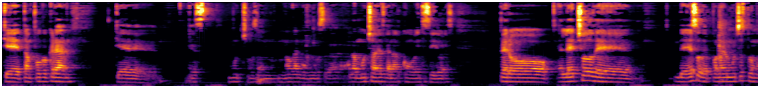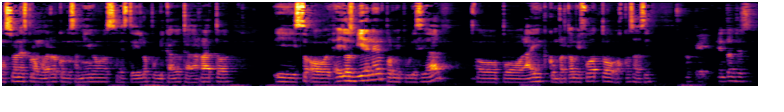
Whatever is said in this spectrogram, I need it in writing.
que tampoco crean que es mucho, o sea, no ganan, o sea, a lo mucho es ganar como 20 seguidores. Pero el hecho de de eso, de poner muchas promociones, promoverlo con mis amigos, este, irlo publicando cada rato. Y o ellos vienen por mi publicidad o por alguien que compartió mi foto o cosas así. Ok, entonces,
